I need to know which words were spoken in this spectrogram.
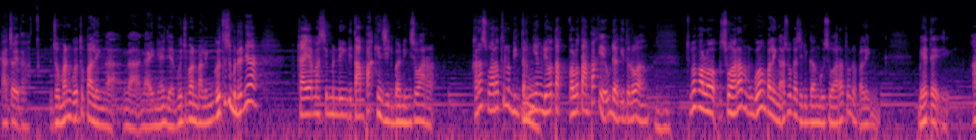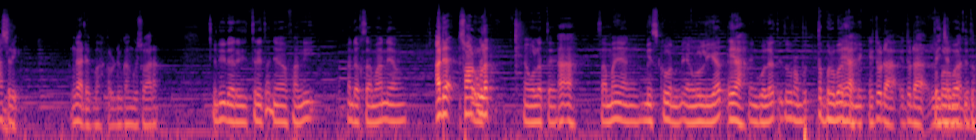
Kacau itu. Cuman gue tuh paling nggak nggak nggak ini aja. Gue cuman paling gue tuh sebenarnya kayak masih mending ditampakin sih dibanding suara. Karena suara tuh lebih terngiang di otak. Kalau tampak ya udah gitu doang. Cuma kalau suara gue yang paling nggak suka sih diganggu suara tuh udah paling bete sih. Asli. Nggak ada gua kalau diganggu suara. Jadi dari ceritanya Fanny ada kesamaan yang Ada soal ulet. yang ulet ya. Ah, ah. Sama yang Miss Kun yang lu lihat, Iya. yang gue lihat itu rambut tebel banget Iya, kan, itu udah itu udah Tebel banget itu. itu.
